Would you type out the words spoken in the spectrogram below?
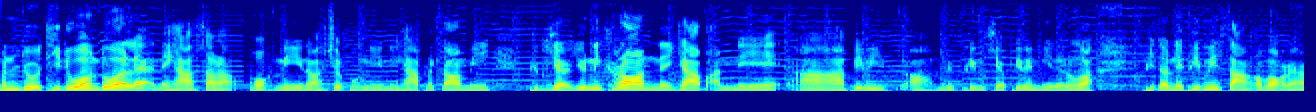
มันอยู่ที่ดวงด้วยแหละนะครับสำหรับพวกนี้เนาะชุดพวกนี้นะครับแล้วก็มีพิมพ์เขียวยูนิครอนนะครับอันนี้อ่าพี่มีอ๋อมีพิมพ์เขียวพี่ไม่มีแล้วด้วยพี่ตอนนี้พี่มีสั่งกระบอกแล้ว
